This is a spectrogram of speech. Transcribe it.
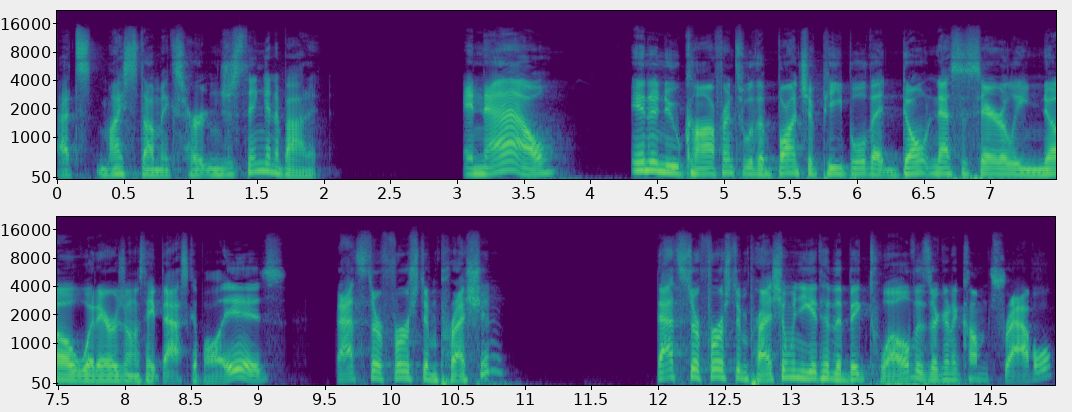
That's my stomach's hurting just thinking about it. And now, in a new conference with a bunch of people that don't necessarily know what Arizona State basketball is, that's their first impression. That's their first impression when you get to the Big 12 is they're going to come travel.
